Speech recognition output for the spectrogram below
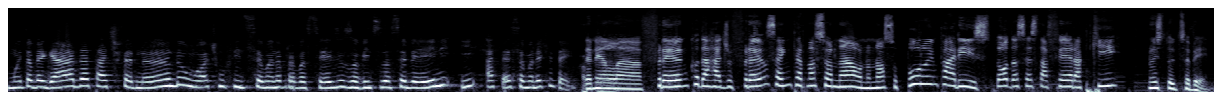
Muito obrigada, Tati Fernando. Um ótimo fim de semana para vocês e os ouvintes da CBN e até semana que vem. Daniela Franco, da Rádio França Internacional, no nosso Pulo em Paris, toda sexta-feira aqui no Estúdio CBN.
